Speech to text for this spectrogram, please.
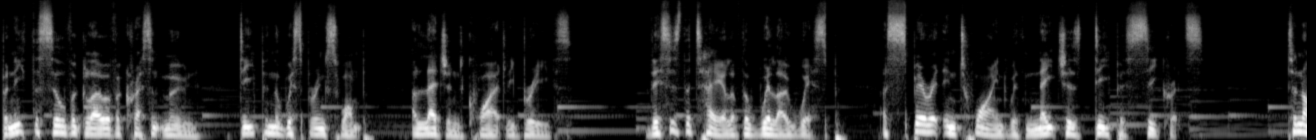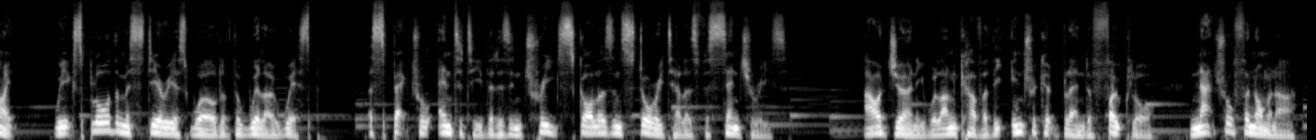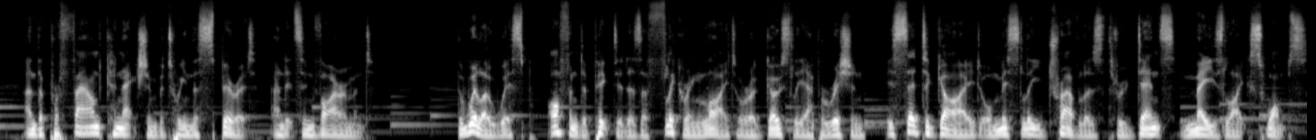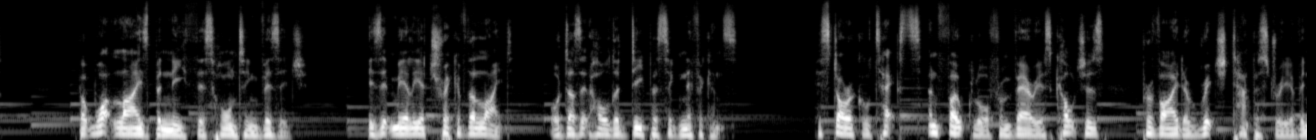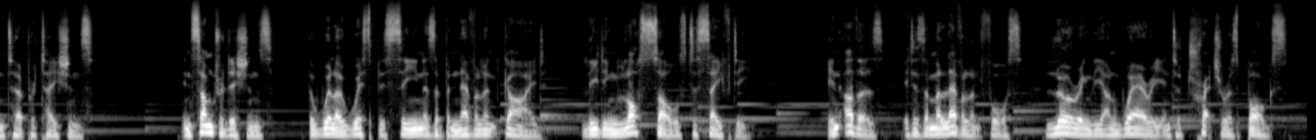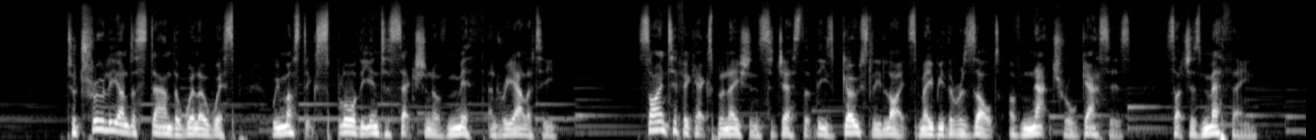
Beneath the silver glow of a crescent moon, deep in the whispering swamp, a legend quietly breathes. This is the tale of the willow wisp, a spirit entwined with nature's deepest secrets. Tonight, we explore the mysterious world of the willow wisp, a spectral entity that has intrigued scholars and storytellers for centuries. Our journey will uncover the intricate blend of folklore, natural phenomena, and the profound connection between the spirit and its environment. The willow wisp, often depicted as a flickering light or a ghostly apparition, is said to guide or mislead travelers through dense, maze-like swamps. But what lies beneath this haunting visage? Is it merely a trick of the light, or does it hold a deeper significance? Historical texts and folklore from various cultures provide a rich tapestry of interpretations. In some traditions, the will-o'-wisp is seen as a benevolent guide, leading lost souls to safety. In others, it is a malevolent force, luring the unwary into treacherous bogs. To truly understand the will-o'-wisp, we must explore the intersection of myth and reality. Scientific explanations suggest that these ghostly lights may be the result of natural gases, such as methane,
